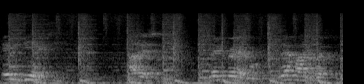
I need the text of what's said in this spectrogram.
e 10. Adesso mi fermo, dobbiamo fare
